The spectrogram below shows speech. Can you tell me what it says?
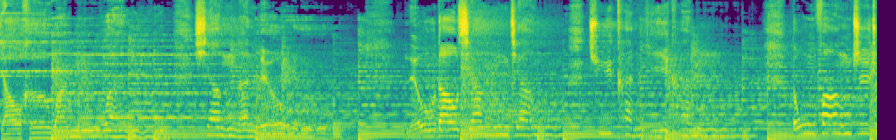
小河弯弯向南流，流到湘江去看一看东方之珠，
